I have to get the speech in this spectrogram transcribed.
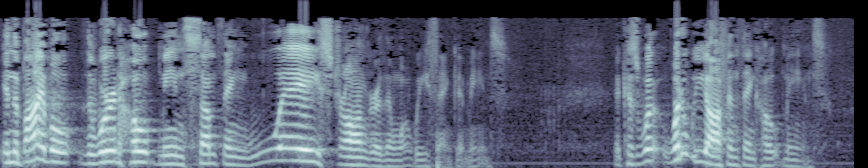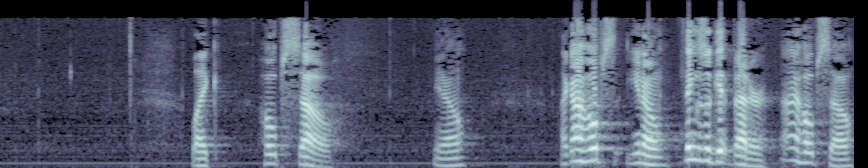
in the Bible, the word hope means something way stronger than what we think it means. Because what, what do we often think hope means? Like, hope so. You know? Like, I hope, you know, things will get better. I hope so.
